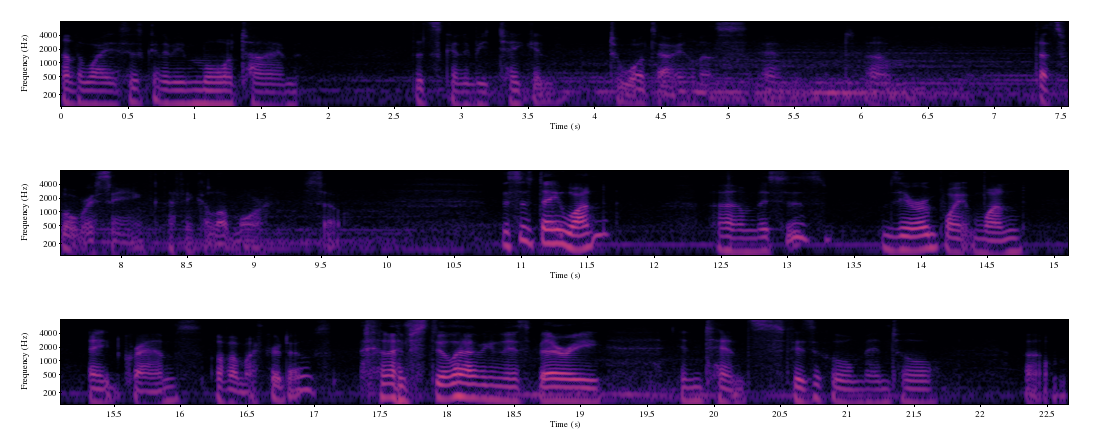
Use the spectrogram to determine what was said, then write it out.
Otherwise, there's going to be more time that's going to be taken towards our illness, and um, that's what we're seeing. I think a lot more. So this is day one. Um, this is zero point one eight grams of a microdose, and I'm still having this very intense physical, mental um,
